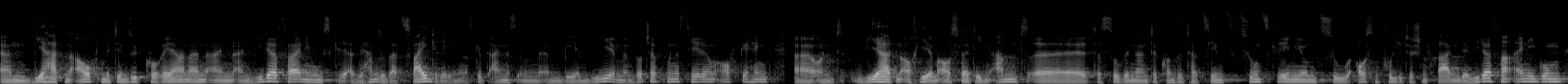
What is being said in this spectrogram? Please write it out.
Ähm, wir hatten auch mit den Südkoreanern ein, ein Wiedervereinigungsgremium, also wir haben sogar zwei Gremien. Es gibt eines im, im BMW, im, im, Wirtschaftsministerium aufgehängt. Äh, und wir hatten auch hier im Auswärtigen Amt äh, das sogenannte Konsultationsgremium zu außenpolitischen Fragen der Wiedervereinigung,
